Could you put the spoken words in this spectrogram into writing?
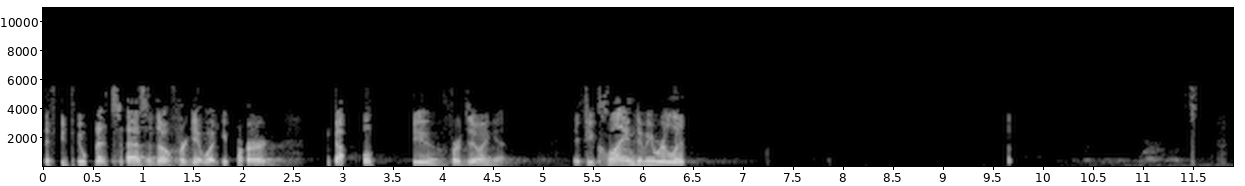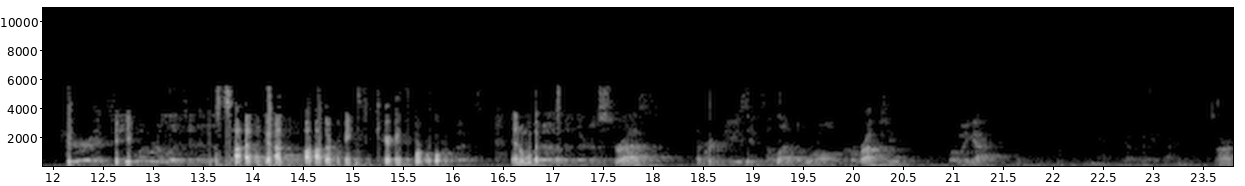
If you do what it says and don't forget what you've heard, God will bless you for doing it. If you claim to be religious, Pure and genuine religion in the sight of God the Father means caring for orphans and widows in their distress and refusing to let the world corrupt you. What do we got? All right.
